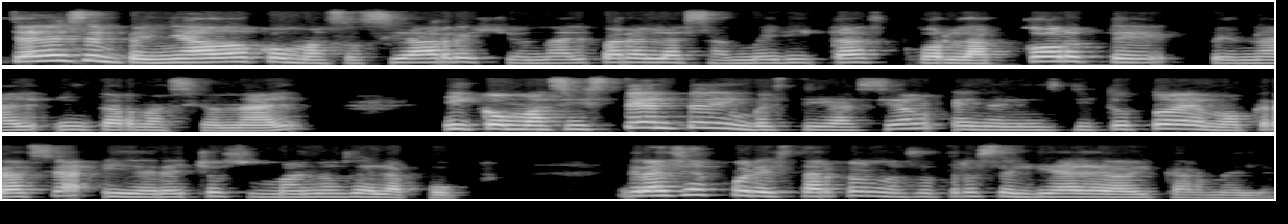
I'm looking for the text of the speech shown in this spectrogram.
Se ha desempeñado como asociada regional para las Américas por la Corte Penal Internacional y como asistente de investigación en el Instituto de Democracia y Derechos Humanos de la PUC. Gracias por estar con nosotros el día de hoy, Carmela.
